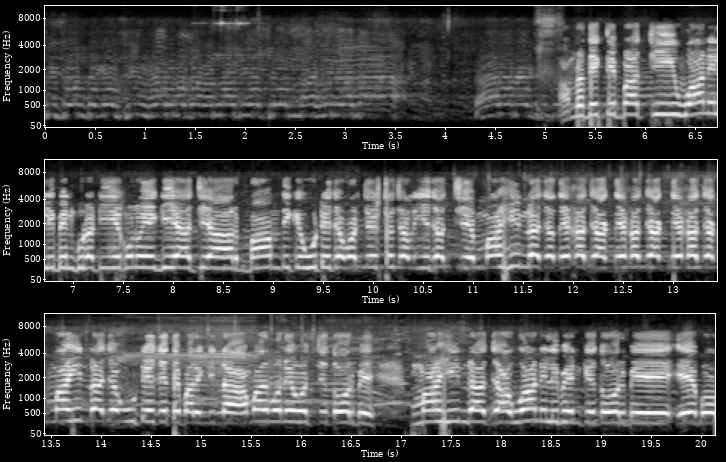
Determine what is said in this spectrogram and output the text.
পিছন থেকে সিংহের মতো রান্না দিয়েছেন মাহিন রাজা তার অনেক আমরা দেখতে পাচ্ছি ওয়ান ইলেভেন গুড়াটি এখনও এগিয়ে আছে আর বাম দিকে উঠে যাওয়ার চেষ্টা চালিয়ে যাচ্ছে মাহিন রাজা। দেখা যাক দেখা যাক দেখা যাক মাহিন রাজা উঠে যেতে পারে কিনা। আমার মনে হচ্ছে ধরবে মাহিন রাজা ওয়ান ইলেভেনকে ধরবে এবং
